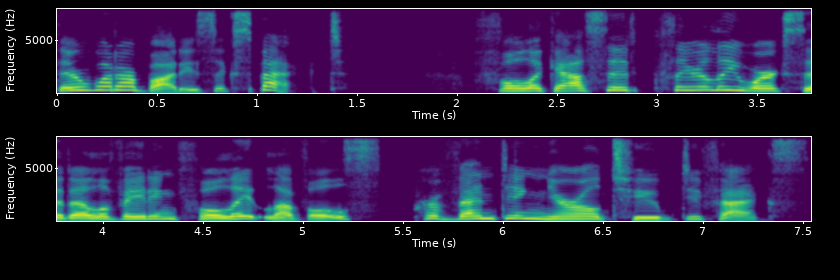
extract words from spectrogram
They're what our bodies expect. Folic acid clearly works at elevating folate levels, preventing neural tube defects,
